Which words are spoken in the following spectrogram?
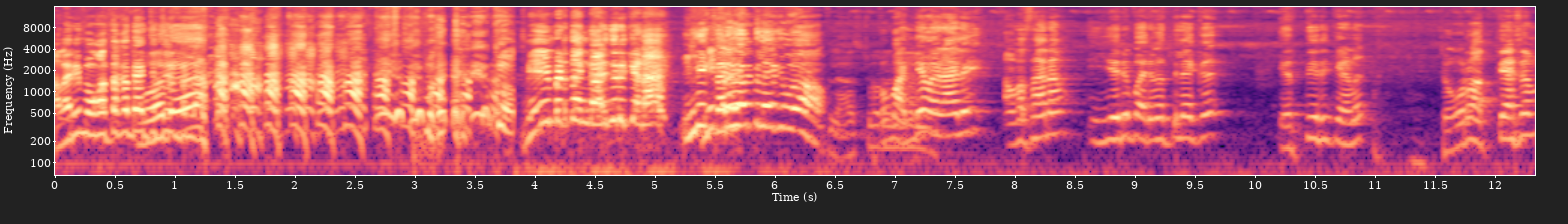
അവർ മുഖത്തൊക്കെ തെറ്റിച്ചിട്ടില്ല മീൻ പിടുത്തം കഴിഞ്ഞിരിക്കണേ. ഇനി കറിവേപ്പിലേക്ക് പോവാം. അപ്പൊ വലിയ വരാൽ അവസാനം ഈ ഒരു പരുവത്തിലേക്ക് എത്തിയിരിക്കുകയാണ് ചോറ് അത്യാവശ്യം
